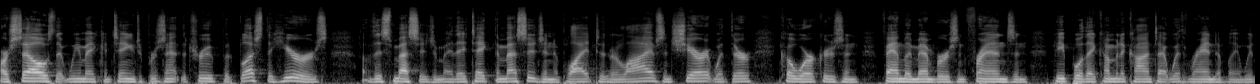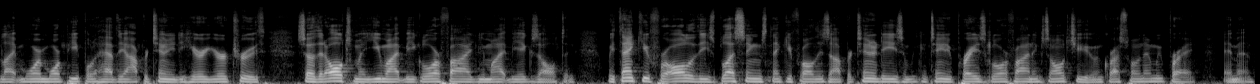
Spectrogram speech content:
ourselves that we may continue to present the truth, but bless the hearers of this message. And may they take the message and apply it to their lives and share it with their coworkers and family members and friends and people they come into contact with randomly. And we'd like more and more people to have the opportunity to hear your truth so that ultimately you might be glorified, you might be exalted. We thank you for all of these blessings. Thank you for all these opportunities. And we continue to praise, glorify, and exalt you. In Christ's name we pray. Amen.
